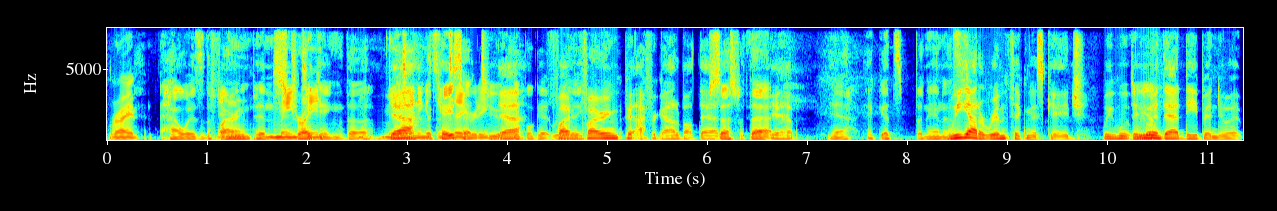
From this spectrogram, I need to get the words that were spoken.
Right. How is the firing pin maintain- striking the maintaining the its case integrity. too? yeah People get Fi- really firing pin i forgot about that obsessed with that. yeah Yeah, it gets bananas. We got a rim thickness gauge. We, w- we went that deep into it.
